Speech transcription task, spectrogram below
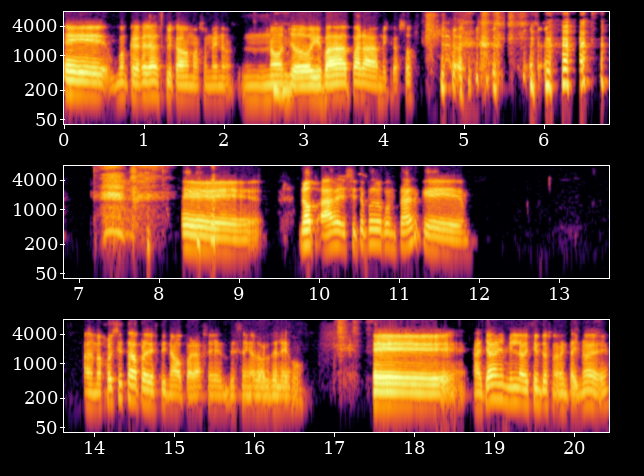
Eh, bueno, creo que ya lo he explicado más o menos. No, yo iba para Microsoft. Eh, no, a ver, sí te puedo contar que a lo mejor sí estaba predestinado para ser diseñador de Lego. Eh, allá en 1999,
